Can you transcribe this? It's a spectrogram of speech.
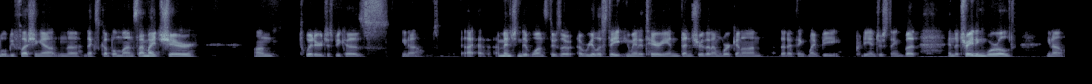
we'll be fleshing out in the next couple months. I might share on Twitter just because you know I, I mentioned it once. There's a, a, real estate humanitarian venture that I'm working on that I think might be pretty interesting. But in the trading world, you know,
